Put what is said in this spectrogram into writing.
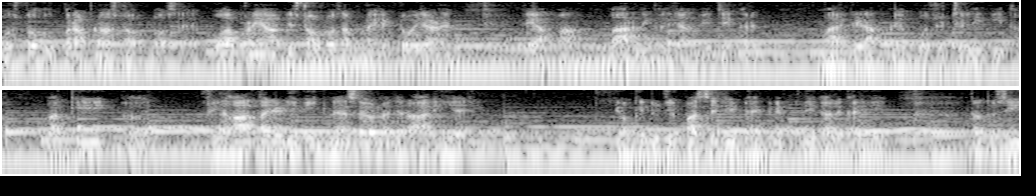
ਉਸ ਤੋਂ ਉੱਪਰ ਆਪਣਾ ਸਟਾਪ ਲਾਸ ਹੈ। ਉਹ ਆਪਣੇ ਆਪ ਹੀ ਸਟਾਪ ਲਾਸ ਆਪਣਾ ਹਿੱਟ ਹੋ ਜਾਣਾ ਹੈ ਤੇ ਆਪਾਂ ਬਾਹਰ ਨਿਕਲ ਜਾਵਾਂਗੇ ਜੇਕਰ ਮਾਰਕੀਟ ਆਪਣੇ ਅਪੋਜਿਟ ਚਲੇਗੀ ਤਾਂ। ਬਾਕੀ ਫਿਲਹਾਲ ਤਾਂ ਜਿਹੜੀ ਵੀਕਨੈਸ ਹੈ ਉਹ ਨਜ਼ਰ ਆ ਰਹੀ ਹੈ ਜੀ। ਕਿਉਂਕਿ ਦੂਜੇ ਪਾਸੇ ਜੇ ਬੈਂਕ ਨਿਫਟੀ ਦੀ ਗੱਲ ਕਰੀਏ ਤਾਂ ਤੁਸੀਂ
